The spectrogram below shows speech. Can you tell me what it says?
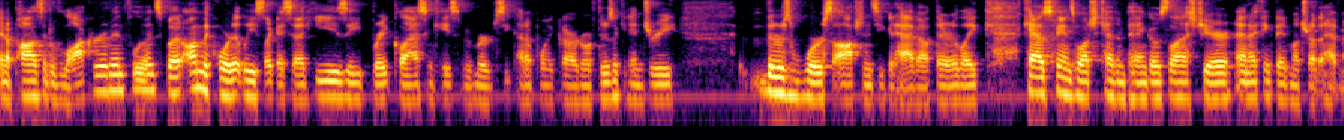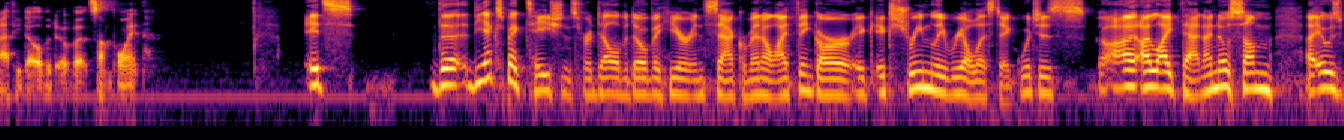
and a positive locker room influence, but on the court, at least, like I said, he is a break glass in case of emergency kind of point guard, or if there's like an injury there's worse options you could have out there. Like Cavs fans watched Kevin Pangos last year, and I think they'd much rather have Matthew Dellavedova at some point. It's the the expectations for Dellavedova here in Sacramento, I think, are extremely realistic, which is I, I, like that. And I know some. Uh, it was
